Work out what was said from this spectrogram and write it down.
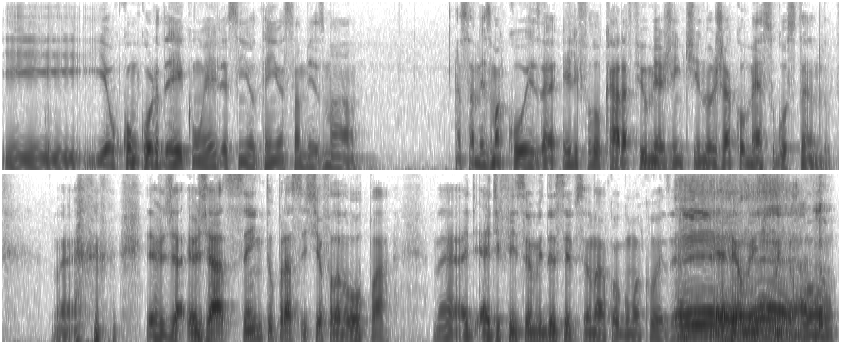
e, e eu concordei com ele, assim, eu tenho essa mesma essa mesma coisa. Ele falou, cara, filme argentino eu já começo gostando. Né? eu, já, eu já sento para assistir falando, opa, né? É, é, difícil eu me decepcionar com alguma coisa. É, é realmente é, muito bom.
